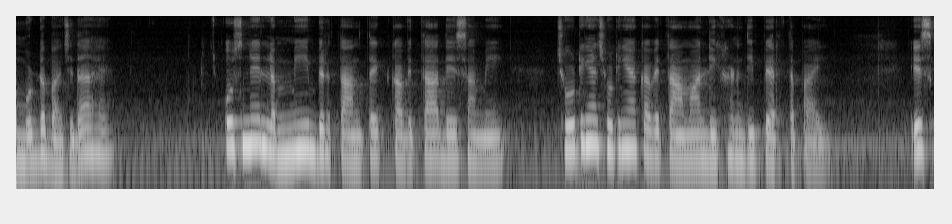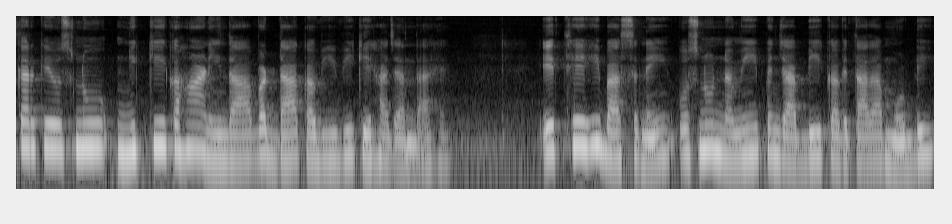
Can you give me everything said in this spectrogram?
ਮੁੱਢ ਵੱਜਦਾ ਹੈ। ਉਸਨੇ ਲੰਮੀ ਬਿਰਤਾਂਤਿਕ ਕਵਿਤਾ ਦੇ ਸਮੇਂ ਛੋਟੀਆਂ-ਛੋਟੀਆਂ ਕਵਿਤਾਵਾਂ ਲਿਖਣ ਦੀ ਪਿਰਤ ਪਾਈ। ਇਸ ਕਰਕੇ ਉਸਨੂੰ ਨਿੱਕੀ ਕਹਾਣੀ ਦਾ ਵੱਡਾ ਕਵੀ ਵੀ ਕਿਹਾ ਜਾਂਦਾ ਹੈ। ਇੱਥੇ ਹੀ ਬਸ ਨਹੀਂ, ਉਸਨੂੰ ਨਵੀਂ ਪੰਜਾਬੀ ਕਵਿਤਾ ਦਾ ਮੋਢੀ,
